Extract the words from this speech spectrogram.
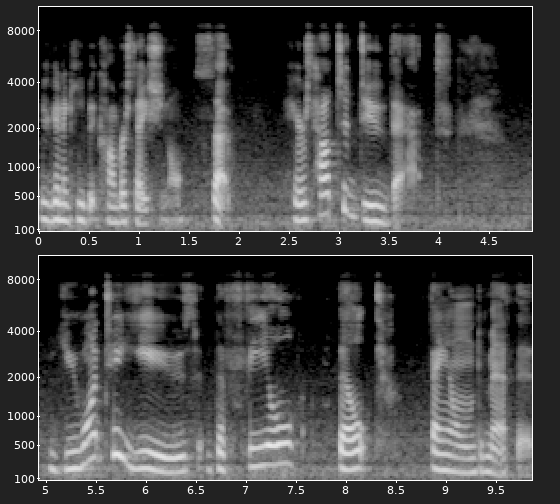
you're going to keep it conversational. So here's how to do that. You want to use the feel, felt, found method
